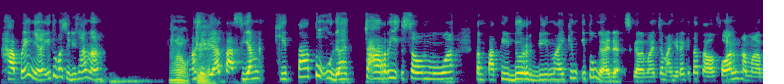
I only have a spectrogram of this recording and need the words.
HP-nya itu masih di sana. Oke. masih di atas. Yang kita tuh udah cari semua tempat tidur dinaikin itu nggak ada. Segala macam. Akhirnya kita telepon sama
